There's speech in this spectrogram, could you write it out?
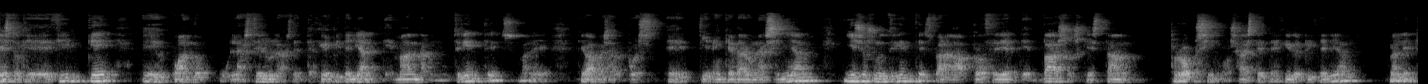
Esto quiere decir que eh, cuando las células del tejido epitelial demandan nutrientes, ¿vale? ¿Qué va a pasar? Pues eh, tienen que dar una señal y esos nutrientes van a proceder de vasos que están próximos a este tejido epitelial, ¿vale?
